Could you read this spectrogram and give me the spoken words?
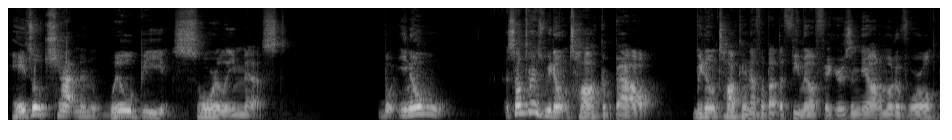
Hazel Chapman will be sorely missed. But you know, sometimes we don't talk about we don't talk enough about the female figures in the automotive world,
